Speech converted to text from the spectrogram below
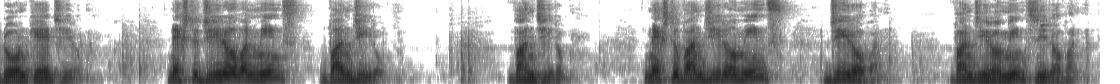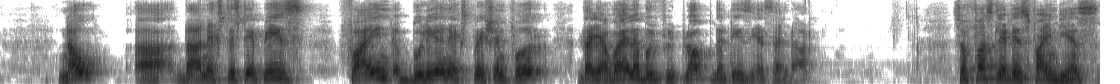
Don't care 0. Next 0, 1 means 1, 0. 1, 0. Next to 1, 0 means 0, 1. 1, 0 means 0, 1. Now uh, the next step is find boolean expression for the available flip-flop that is S and R. So first let us find S.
